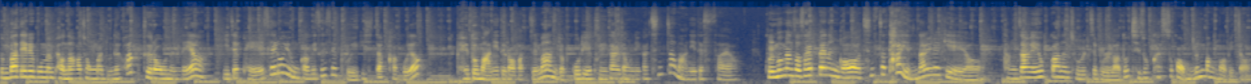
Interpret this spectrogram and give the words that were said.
눈바디를 보면 변화가 정말 눈에 확 들어오는데요. 이제 배에 세로 윤곽이 슬슬 보이기 시작하고요. 배도 많이 들어갔지만 옆구리의 군살 정리가 진짜 많이 됐어요. 굶으면서 살 빼는 거 진짜 다 옛날 얘기예요. 당장의 효과는 좋을지 몰라도 지속할 수가 없는 방법이죠.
